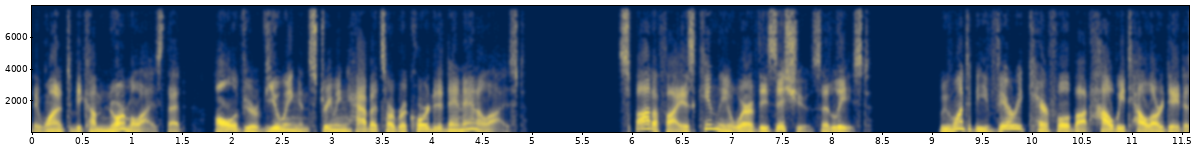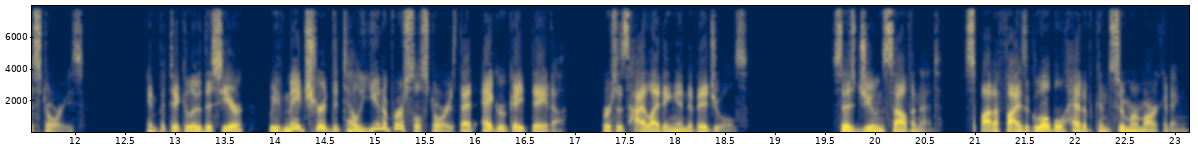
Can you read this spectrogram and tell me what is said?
They want it to become normalized that all of your viewing and streaming habits are recorded and analyzed. Spotify is keenly aware of these issues, at least. We want to be very careful about how we tell our data stories. In particular, this year, we've made sure to tell universal stories that aggregate data versus highlighting individuals. Says June Salvenet, Spotify's global head of consumer marketing.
